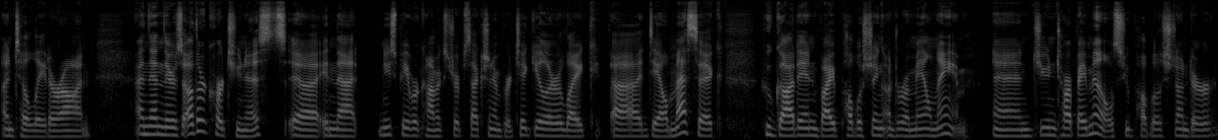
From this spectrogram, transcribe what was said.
until later on. And then there's other cartoonists uh, in that newspaper comic strip section in particular, like uh, Dale Messick, who got in by publishing under a male name, and June Tarpe Mills, who published under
